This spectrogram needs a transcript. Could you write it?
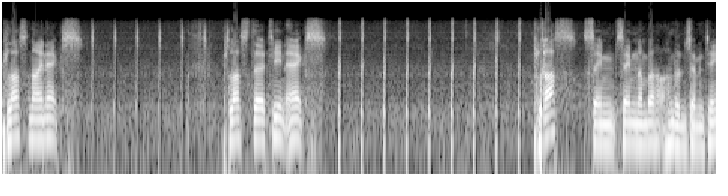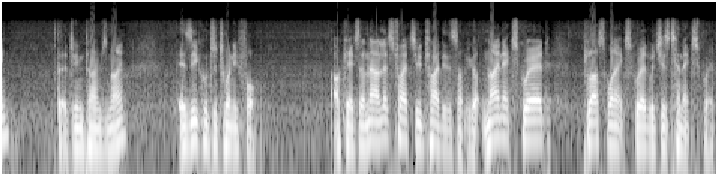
plus 9x, plus 13x, plus, same, same number, 117, 13 times 9, is equal to 24. Okay, so now let's try to tidy this up. You've got 9x squared plus 1x squared, which is 10x squared.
